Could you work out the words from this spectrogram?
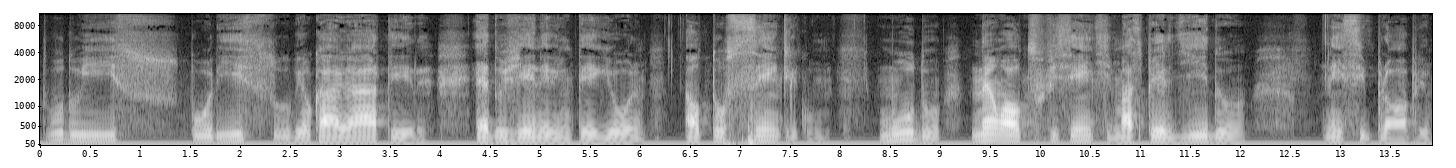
tudo isso, por isso meu caráter é do gênero interior, autocêntrico mudo, não autossuficiente, mas perdido em si próprio.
